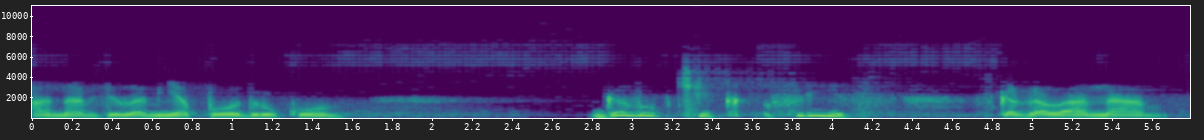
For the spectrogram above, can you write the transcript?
Она взяла меня под руку. «Голубчик Фрис», — сказала она, —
